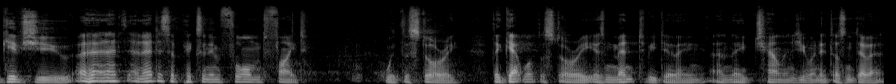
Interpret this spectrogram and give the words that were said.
gives you, an, an editor picks an informed fight with the story. They get what the story is meant to be doing and they challenge you when it doesn't do it.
